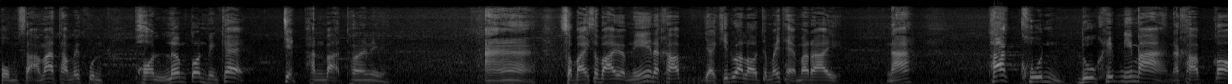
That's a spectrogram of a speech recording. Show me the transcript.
ผมสามารถทำให้คุณผ่อนเริ่มต้นเพียงแค่ 7,000 บาทเท่านั้นเอง อ่า สบายๆแบบนี้นะครับ อย่าคิดว่าเราจะไม่แถมอะไรนะ ถ้าคุณดูคลิปนี้มานะครับ ก็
